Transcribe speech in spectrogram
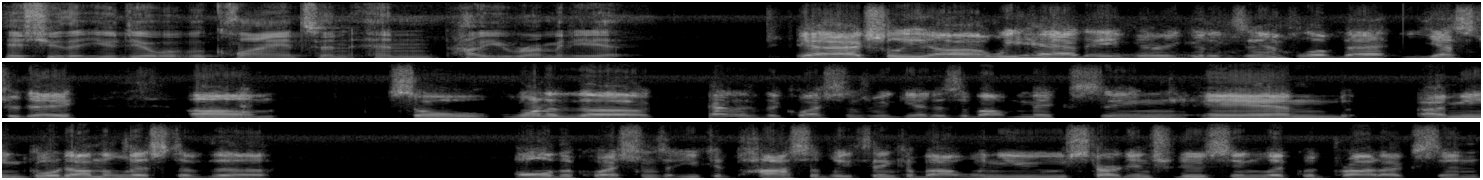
issue that you deal with with clients and, and how you remedy it. Yeah, actually, uh, we had a very good example of that yesterday. Um, so one of the kind of the questions we get is about mixing, and I mean, go down the list of the all the questions that you could possibly think about when you start introducing liquid products and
